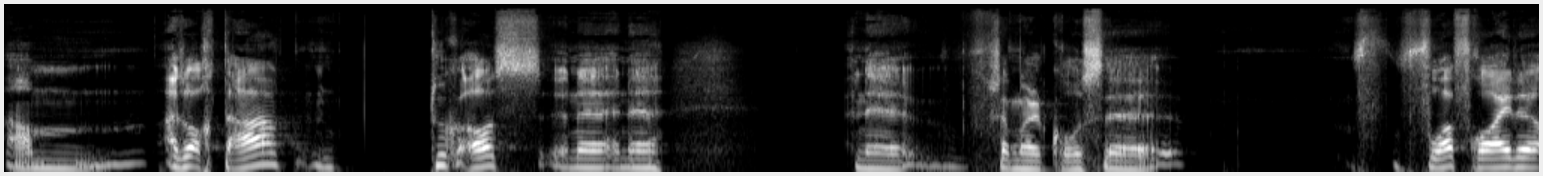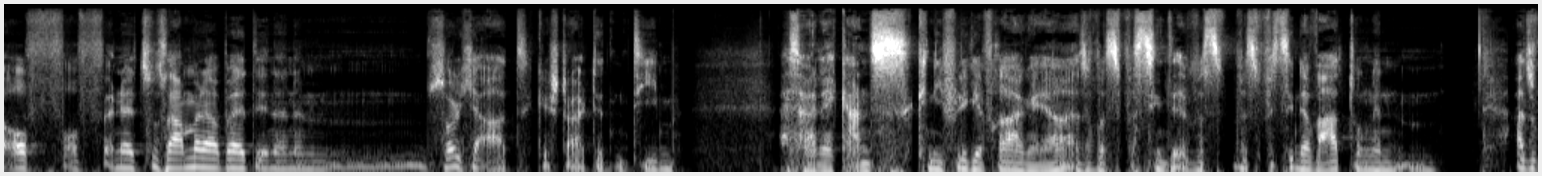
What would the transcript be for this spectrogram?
Ähm, also auch da durchaus eine, eine, eine sag mal, große Vorfreude auf, auf eine Zusammenarbeit in einem solcher Art gestalteten Team. Ist eine ganz knifflige Frage, ja. Also was, was, sind, was, was sind Erwartungen? Also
